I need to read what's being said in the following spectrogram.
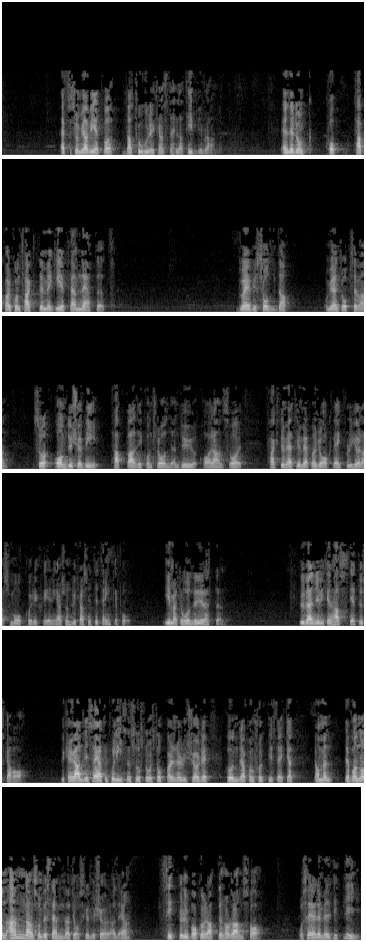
eftersom jag vet vad datorer kan ställa till ibland. Eller de tappar kontakten med G5-nätet då är vi sålda om jag inte är observant. Så om du kör bil tappa aldrig kontrollen du har ansvaret. Faktum är till och med på en rak väg får du göra små korrigeringar som du kanske inte tänker på i och med att du håller i rätten. Du väljer vilken hastighet du ska ha du kan ju aldrig säga till polisen som står och stoppar dig när du körde 100 på en 70-sträcka att ja men det var någon annan som bestämde att jag skulle köra det. Sitter du bakom ratten har du ansvar. Och så är det med ditt liv.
